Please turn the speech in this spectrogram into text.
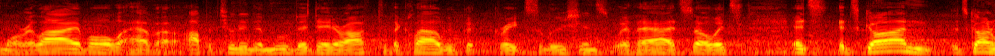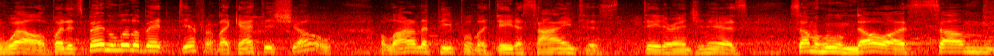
more reliable, have an opportunity to move their data off to the cloud. We've got great solutions with that. So it's, it's, it's, gone, it's gone well, but it's been a little bit different. Like at this show, a lot of the people, the data scientists, data engineers, some of whom know us, some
